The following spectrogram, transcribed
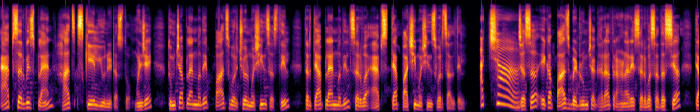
ॲप सर्व्हिस प्लॅन हाच स्केल युनिट असतो. म्हणजे तुमच्या प्लॅनमध्ये पाच व्हर्च्युअल मशीन्स असतील तर त्या प्लॅनमधील सर्व ॲप्स त्या पाचही मशीन्सवर चालतील. अच्छा. जसं एका पाच बेडरूमच्या घरात राहणारे सर्व सदस्य त्या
